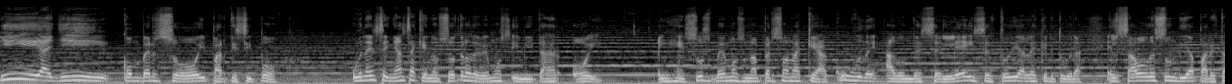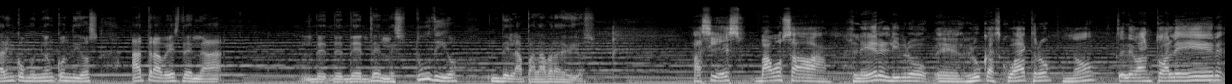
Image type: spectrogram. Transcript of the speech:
Y allí conversó y participó una enseñanza que nosotros debemos imitar hoy. En Jesús vemos una persona que acude a donde se lee y se estudia la escritura. El sábado es un día para estar en comunión con Dios a través de la, de, de, de, del estudio de la palabra de Dios. Así es, vamos a leer el libro eh, Lucas 4, ¿no? Te levanto a leer,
